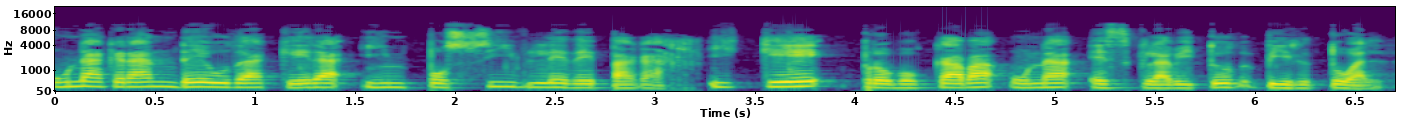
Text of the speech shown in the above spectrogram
una gran deuda que era imposible de pagar y que provocaba una esclavitud virtual.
